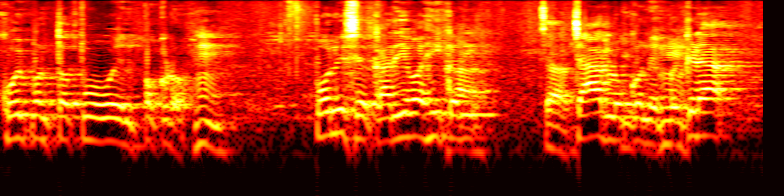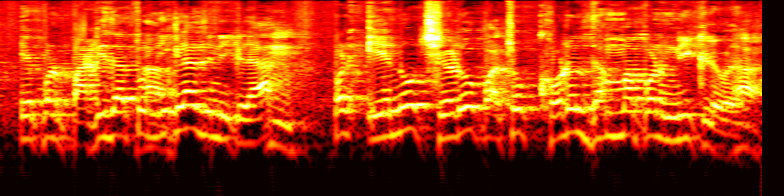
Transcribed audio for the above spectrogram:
કોઈ પણ તત્વો હોય એને પકડો. પોલીસે કાર્યવાહી કરી. ચાર. લોકોને પકડ્યા. એ પણ પાટીદાર તો નીકળ્યા જ નીકળ્યા. પણ એનો છેડો પાછો ખોડલધામમાં પણ નીકળ્યો હા.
